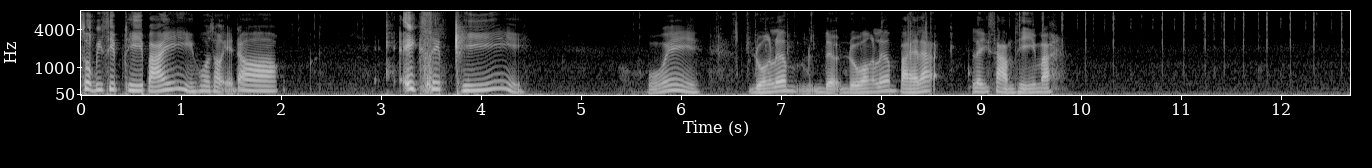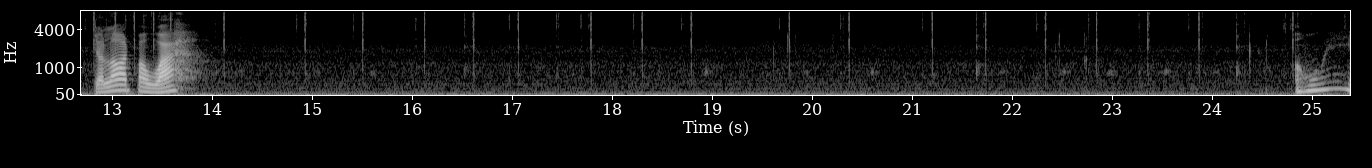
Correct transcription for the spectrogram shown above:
สูบอีกสิบทีไป หัวสองเอ็ดดอกอีกสิบทีโอ้ยดวงเริ่มเดยวดวงเริ่มไปละเลยสามทีมา จะรอดเปล่าวะ โอ้ย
